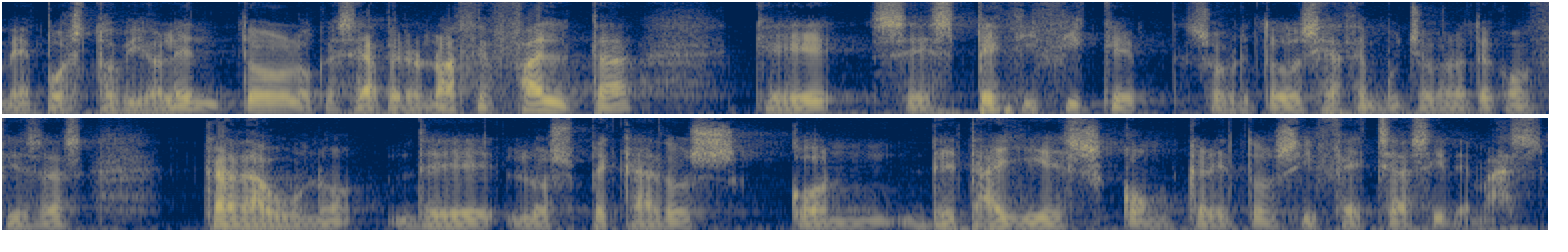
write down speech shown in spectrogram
me he puesto violento, lo que sea, pero no hace falta que se especifique, sobre todo si hace mucho que no te confiesas, cada uno de los pecados con detalles concretos y fechas y demás.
